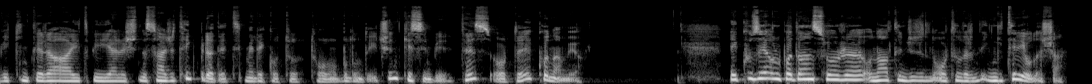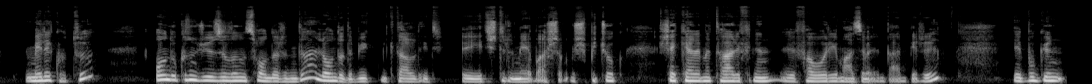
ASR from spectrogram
Vikinglere ait bir yerleşimde sadece tek bir adet melek otu tohumu bulunduğu için kesin bir tez ortaya konamıyor. E, Kuzey Avrupa'dan sonra 16. yüzyılın ortalarında İngiltere'ye ulaşan melek otu 19. yüzyılın sonlarında Londra'da büyük miktarda e, yetiştirilmeye başlamış. Birçok şekerleme tarifinin e, favori malzemelerinden biri. E, bugün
